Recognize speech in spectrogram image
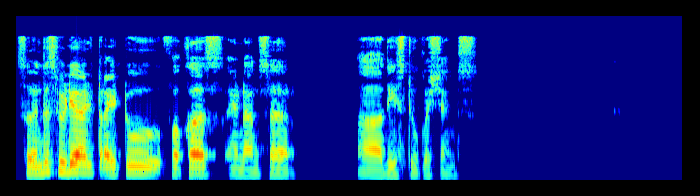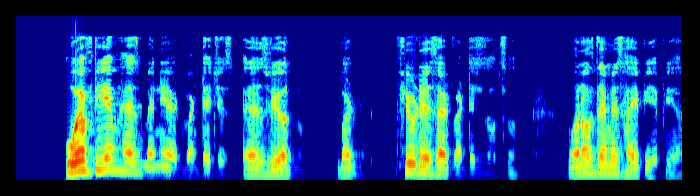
So in this video, I'll try to focus and answer uh, these two questions. OFDM has many advantages as we all know, but few disadvantages also. One of them is high PAPR,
